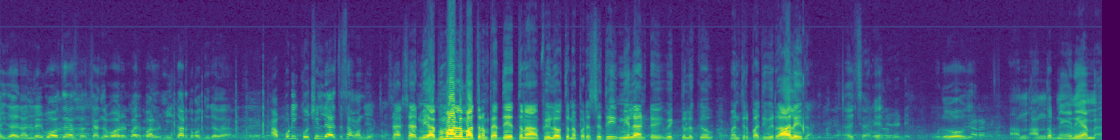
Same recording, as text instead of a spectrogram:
ఐదు ఐదు నెలలు పోతే అసలు చంద్రబాబు నాయుడు పరిపాలన మీకు అర్థమవుతుంది కదా. అప్పుడు ఈ క్వశ్చన్ లేస్తే సమాధానం చెప్తాం. సార్ సార్ మీ అభిమానులు మాత్రం పెద్ద ఎత్తున ఫీల్ అవుతున్న పరిస్థితి. మీలాంటి వ్యక్తులకు మంత్రి పదవి రాలేదా? సరే. ఇప్పుడు అందరూ నేను ఎమ్మె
